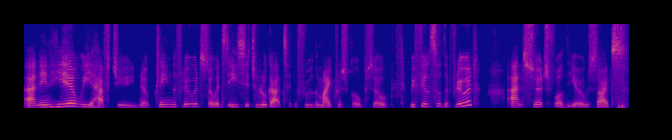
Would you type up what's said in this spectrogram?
And in here, we have to you know, clean the fluid so it's easy to look at through the microscope. So we filter the fluid and search for the oocytes.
